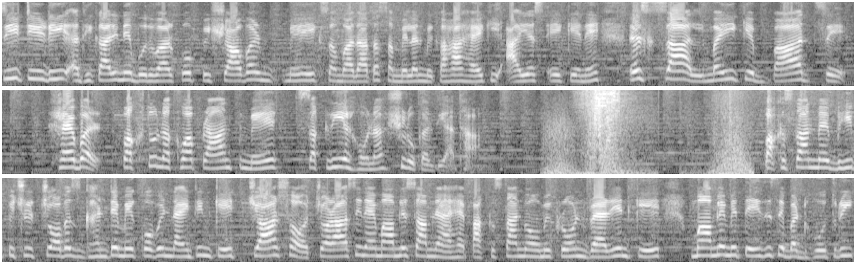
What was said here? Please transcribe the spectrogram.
सीटीडी अधिकारी ने बुधवार को पिशावर में एक संवाददाता सम्मेलन में कहा है कि आईएसए ने इस साल मई के बाद से खैबर पख्तूनख्वा प्रांत में सक्रिय होना शुरू कर दिया था। पाकिस्तान में भी पिछले 24 घंटे में कोविड 19 के चार सौ चौरासी नए मामले सामने आए हैं। पाकिस्तान में ओमिक्रॉन वेरिएंट के मामले में तेज़ी से बढ़ोतरी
